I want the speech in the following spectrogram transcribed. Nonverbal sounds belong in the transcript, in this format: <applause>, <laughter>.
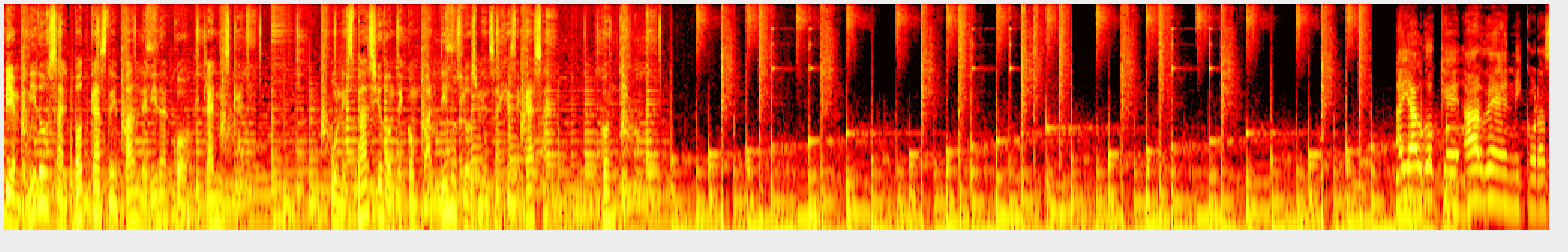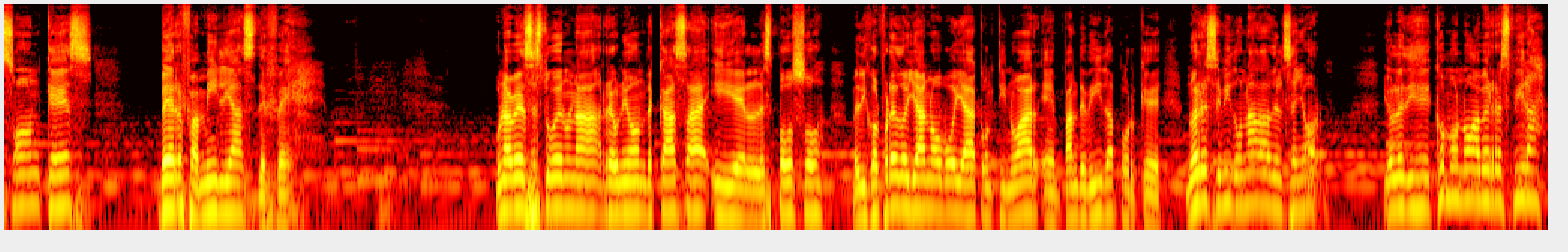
Bienvenidos al podcast de Pan de Vida Cuautitlán Izcalli, un espacio donde compartimos los mensajes de casa contigo. Hay algo que arde en mi corazón que es ver familias de fe. Una vez estuve en una reunión de casa y el esposo me dijo, Alfredo, ya no voy a continuar en pan de vida porque no he recibido nada del Señor. Yo le dije, ¿cómo no? A ver, respira.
